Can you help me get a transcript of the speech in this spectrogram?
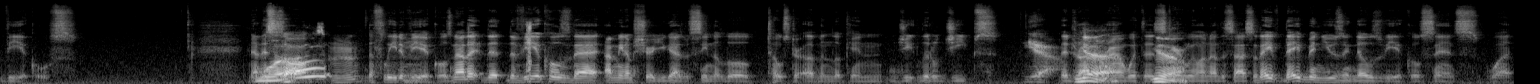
vehicles. Now this is all What? mhm, the fleet of vehicles. Now the, the the vehicles that I mean I'm sure you guys have seen the little toaster oven looking Jeep, little Jeeps Yeah. that drive Yeah, around with the yeah. steering wheel on the other side. So they've they've been using those vehicles since what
